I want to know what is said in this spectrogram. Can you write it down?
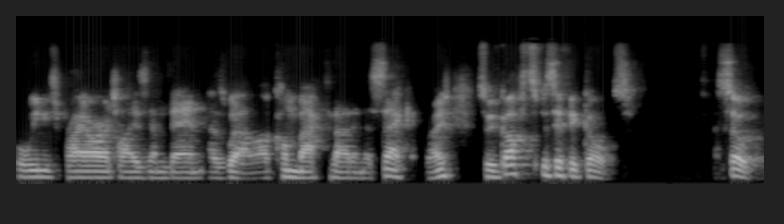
but we need to prioritize them then as well. I'll come back to that in a second right? So we've got specific goals. So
